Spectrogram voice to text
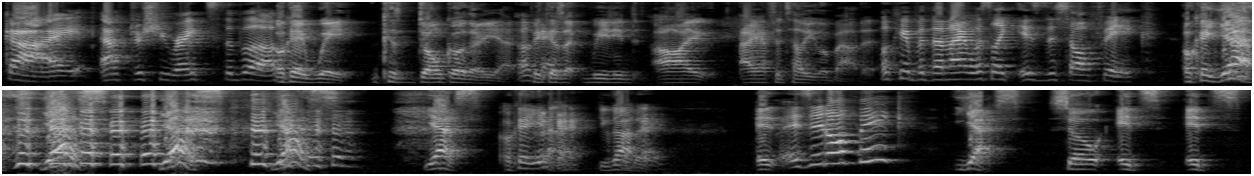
guy after she writes the book. Okay, wait, because don't go there yet Okay. because we need. I I have to tell you about it. Okay, but then I was like, is this all fake? Okay, yeah, yes, yes, yes, yes. Okay, yeah, Okay, you got okay. it. It Is it all fake? yes. So it's it's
